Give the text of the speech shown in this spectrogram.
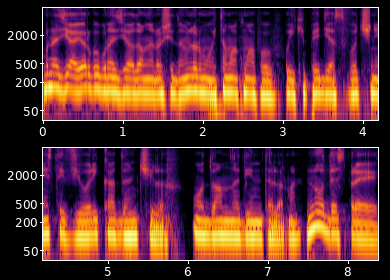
Bună ziua, Iorgu, bună ziua, doamnelor și domnilor. Mă uitam acum pe Wikipedia să văd cine este Viorica Dăncilă, o doamnă din Telorman. Nu despre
